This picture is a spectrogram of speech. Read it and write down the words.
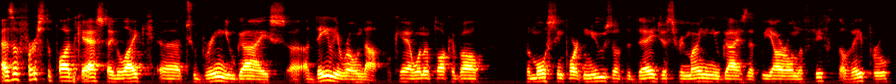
As a first podcast, I'd like uh, to bring you guys a daily roundup. Okay. I want to talk about the most important news of the day. Just reminding you guys that we are on the 5th of April,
